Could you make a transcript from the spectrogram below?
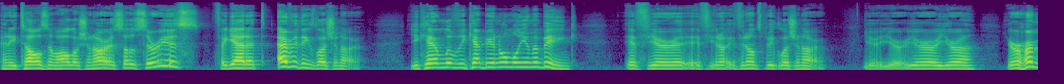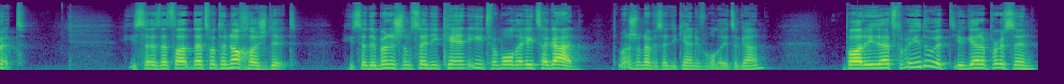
and he tells him, "Oh, lashon hara is so serious, forget it. Everything's lashon hara. You can't live. You can't be a normal human being if you're if you don't if you don't speak lashon hara. You're you're you're you're a you're a hermit." He says that's not, that's what the Nachash did. He said the Benishlam said you can't eat from all the Eitz Hagan. The Benishlam never said you can't eat from all the Eitz Hagan. But that's the way you do it. You get a person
